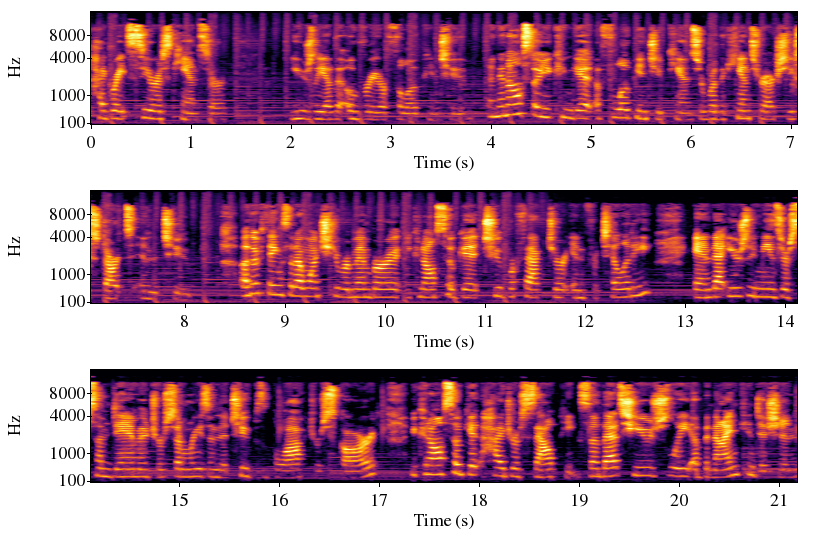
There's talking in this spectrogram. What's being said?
high grade serous cancer usually of the ovary or fallopian tube. And then also you can get a fallopian tube cancer where the cancer actually starts in the tube. Other things that I want you to remember, you can also get tubal factor infertility, and that usually means there's some damage or some reason the tube is blocked or scarred. You can also get hydrosalpinx. So that's usually a benign condition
